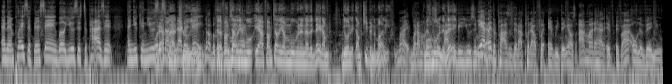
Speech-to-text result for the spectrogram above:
and in place. If they're saying we'll use this deposit and you can use Well, this that's on not another true. date. You. because if I'm telling you, to move, yeah, if I'm telling you I'm moving another date, I'm doing it. I'm keeping the money. Right, but I'm, I'm just also moving the I date. could be using Yeah, that but- deposit that I put out for everything else. I might have had if, if I own a venue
